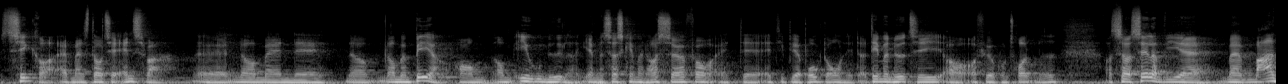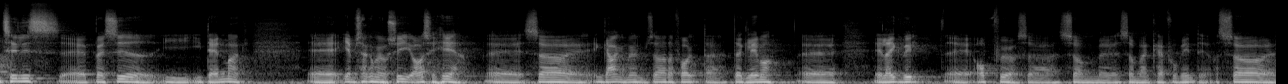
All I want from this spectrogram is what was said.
sikrer, at man står til ansvar, øh, når, man, øh, når, når man beder om, om EU-midler, jamen så skal man også sørge for, at, øh, at de bliver brugt ordentligt, og det er man nødt til at, at føre kontrol med. Og så selvom vi er, meget tillidsbaseret i, i Danmark, øh, Øh, jamen så kan man jo se også her, øh, så øh, en gang imellem, så er der folk, der, der glemmer, øh, eller ikke vil øh, opføre sig, som, øh, som man kan forvente, og så, øh,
